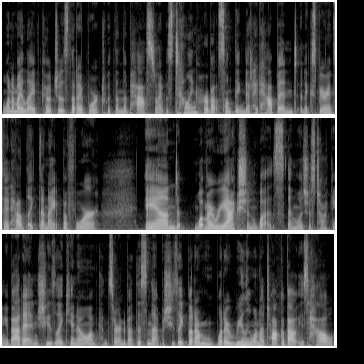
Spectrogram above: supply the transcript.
one of my life coaches that I've worked with in the past, and I was telling her about something that had happened, an experience I'd had like the night before, and what my reaction was, and was just talking about it. And she's like, you know, I'm concerned about this and that, but she's like, but I'm what I really want to talk about is how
